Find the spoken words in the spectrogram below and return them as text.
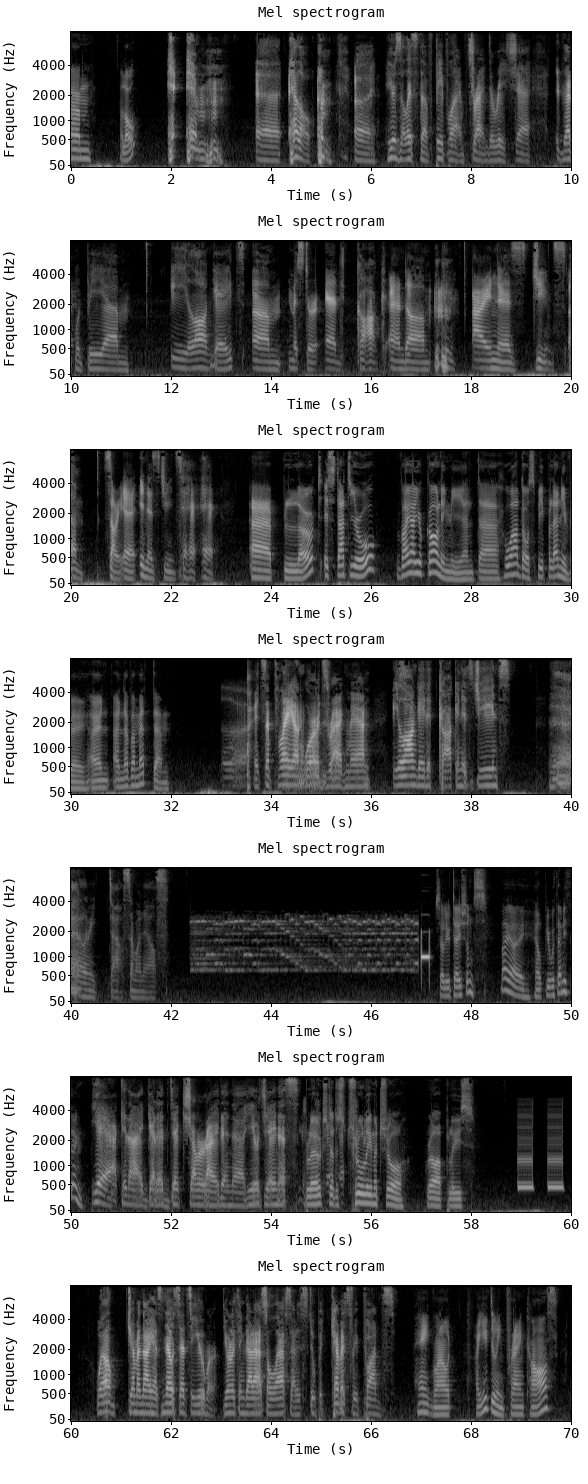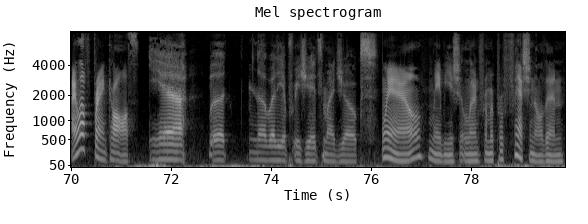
Um, hello? uh, hello. uh, here's a list of people I'm trying to reach. Uh, that would be, um, Elongate, um, Mr. Ed Cock, and, um, Inez Jeans. Um, sorry, uh, Inez Jeans. Uh, Bloat, is that you? Why are you calling me? And uh, who are those people anyway? I I never met them. Uh, it's a play on words, Rag Man. Elongated cock in his jeans. Uh, let me dial someone else. Salutations. May I help you with anything? Yeah, can I get a dick shovel right and a huge anus? Bloat, that is truly mature. Grow up, please. Well, Gemini has no sense of humor. The only thing that asshole laughs at is stupid chemistry puns. Hey, Bloat. Are you doing prank calls? I love prank calls. Yeah, but nobody appreciates my jokes. Well, maybe you should learn from a professional then.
